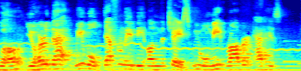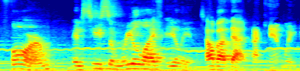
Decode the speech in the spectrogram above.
Well, you heard that. We will definitely be on the chase. We will meet Robert at his farm and see some real life aliens. How about that? I can't wait.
